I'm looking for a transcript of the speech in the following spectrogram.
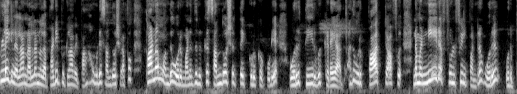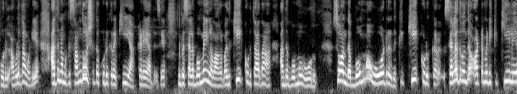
பிள்ளைகளெல்லாம் நல்ல நல்ல படிப்புக்கெல்லாம் வைப்பாங்க. அவங்களுடைய சந்தோஷம். அப்போ பணம் வந்து ஒரு மனிதனுக்கு சந்தோஷத்தை கொடுக்கக்கூடிய ஒரு தீர்வு கிடையாது. அது ஒரு பார்ட் ஆஃப் நம்ம நீடை ஃபுல்ஃபில் பண்ணுற ஒரு ஒரு பொருள். அவ்வளோதான் உடைய அது நமக்கு சந்தோஷத்தை கொடுக்குற கீயா கிடையாது. சரி இப்போ சில பொம்மைகளை வாங்கணும். அது கீ கொடுத்தா தான் அந்த பொம்மை ஓடும். ஸோ அந்த பொம்மை ஓடுறதுக்கு கீ கொடுக்குற சிலது வந்து ஆட்டோமேட்டிக்காக கீழே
